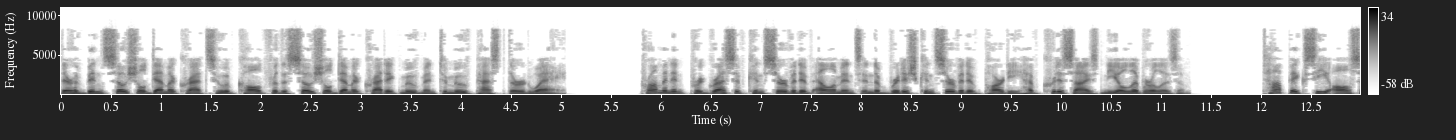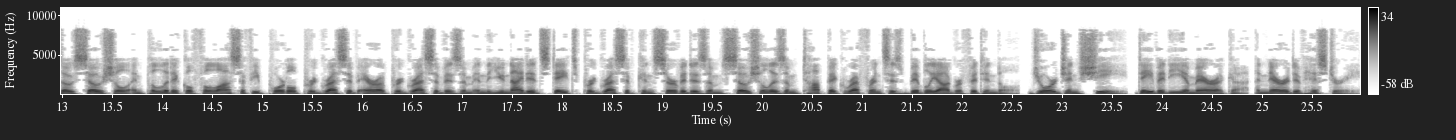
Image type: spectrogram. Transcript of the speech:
There have been social democrats who have called for the social democratic movement to move past Third Way. Prominent progressive conservative elements in the British Conservative Party have criticised neoliberalism. See also Social and political philosophy Portal Progressive era Progressivism in the United States Progressive conservatism Socialism topic References Bibliography Tindall, George and Shi, David E. America, A Narrative History.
